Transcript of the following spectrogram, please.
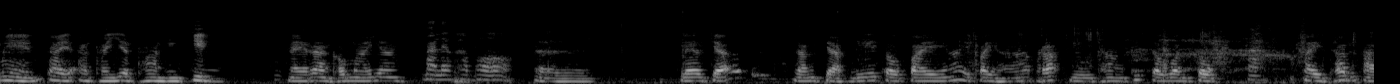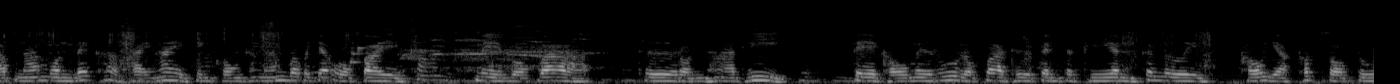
แม่ได้อภัยทานแห่งจิต ในร่างเขามายัง มาแล้วค่ะพ่อเออแล้วจะหลังจากนี้ต่อไปให้ไปหาพระอยู่ทางทิศตะวันตกค่ะ ให้ท่านอาบน้ำมนต์และข้าวไข่ให้สิ่งของทั้งนั้นว่าก็จะออกไป ค่ะ แม่บอกว่า เธอรอนหาที่ แต่เขาไม่รู้หรอกว่าเธอเป็นตะเคียนก็เลย เขาอยากทดสอบดู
